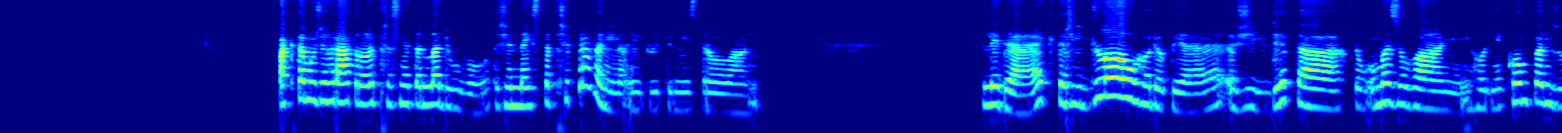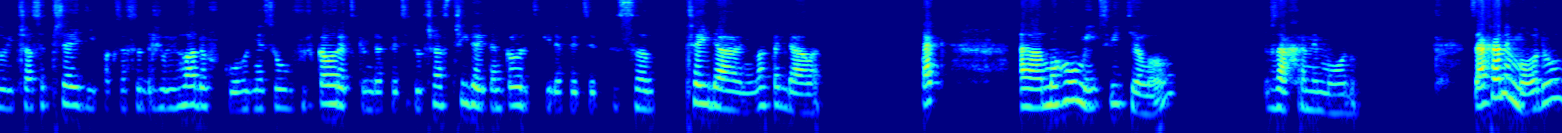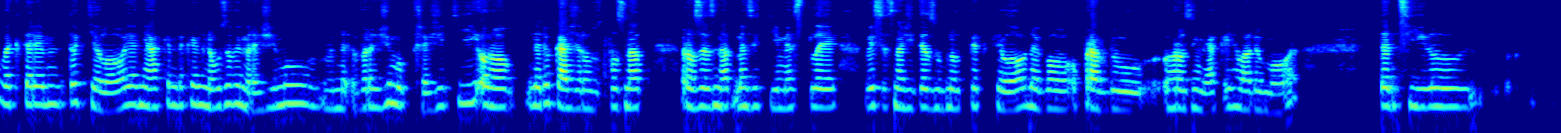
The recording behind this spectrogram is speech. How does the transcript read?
Pak tam může hrát roli přesně tenhle důvod, že nejste připravený na intuitivní stravování lidé, kteří dlouhodobě žijí v dietách, v tom omezování, hodně kompenzují, třeba se přejedí, pak zase držují hladovku, hodně jsou v kalorickém deficitu, třeba střídají ten kalorický deficit s přejídáním a tak dále, tak uh, mohou mít svý tělo v záchranném módu. V záchranném módu, ve kterém to tělo je v nějakém takovém nouzovém režimu, v režimu přežití, ono nedokáže rozpoznat rozeznat mezi tím, jestli vy se snažíte zhubnout pět kilo nebo opravdu hrozí nějaký hladomor. Ten cíl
